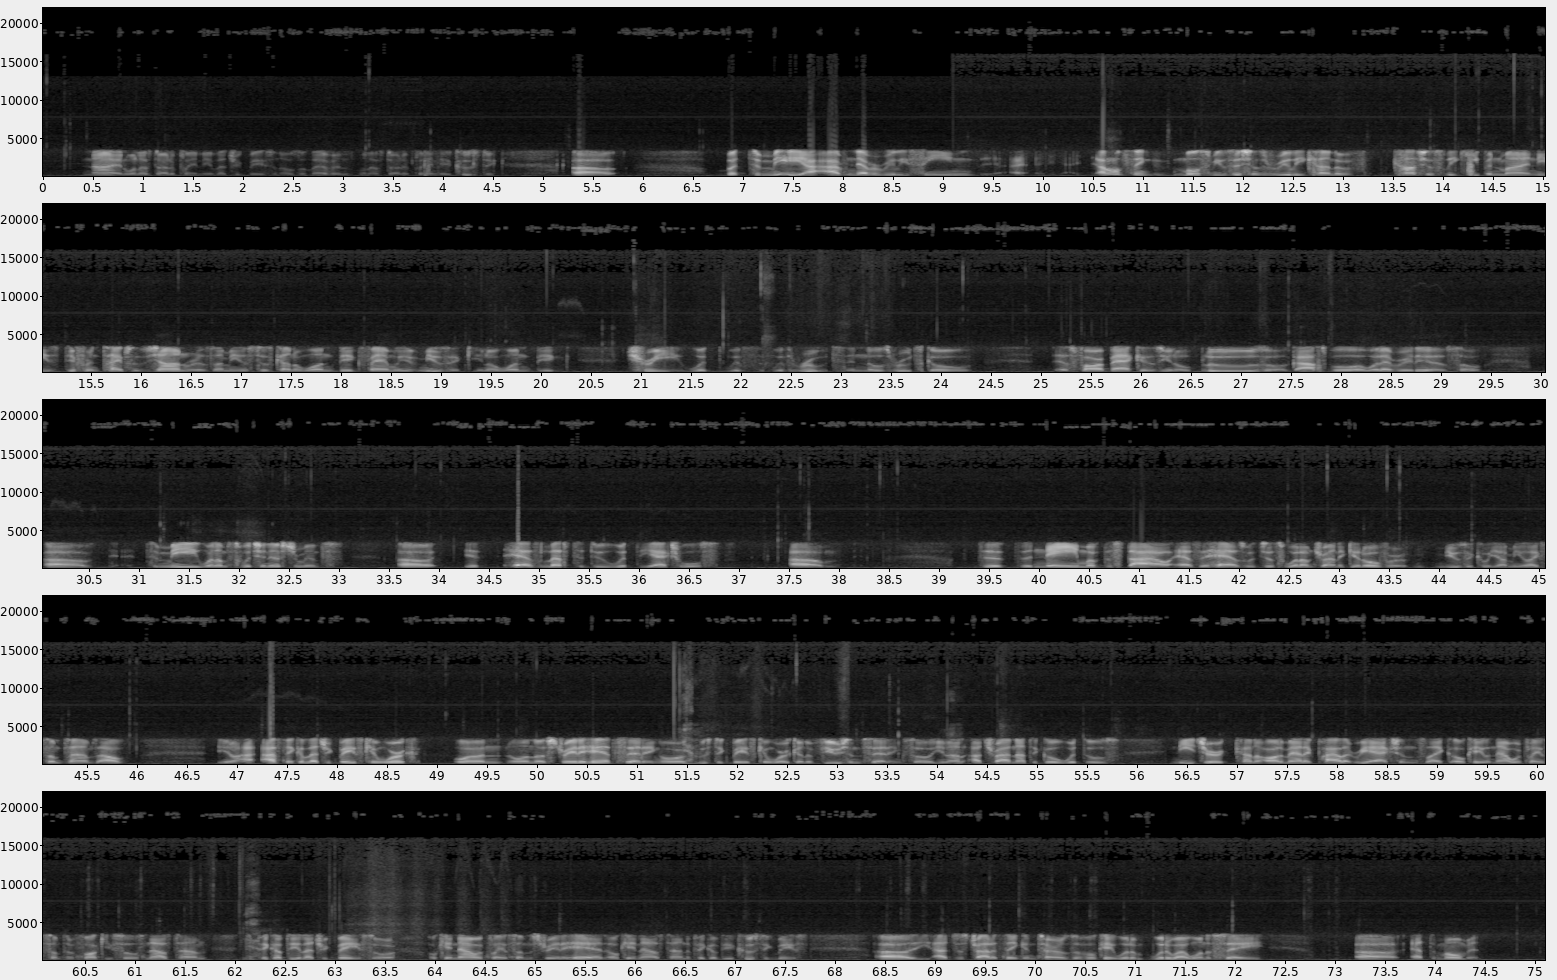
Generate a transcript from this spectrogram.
nine when I started playing the electric bass, and I was 11 when I started playing the acoustic. Uh, but to me, I, I've never really seen. I, I don't think most musicians really kind of consciously keep in mind these different types of genres. I mean, it's just kind of one big family of music, you know, one big tree with with with roots, and those roots go as far back as you know blues or gospel or whatever it is. So uh, to me, when I'm switching instruments, uh, it has less to do with the actual um, the the name of the style as it has with just what I'm trying to get over musically. I mean, like sometimes I'll, you know, I, I think electric bass can work on on a straight ahead setting, or yeah. acoustic bass can work in a fusion setting. So you know, I, I try not to go with those knee jerk kind of automatic pilot reactions like, okay, well, now we're playing something funky, so now it's time to yeah. pick up the electric bass, or okay, now we're playing something straight ahead, okay, now it's time to pick up the acoustic bass. Uh, I just try to think in terms of, okay, what, am, what do I want to say uh, at the moment?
